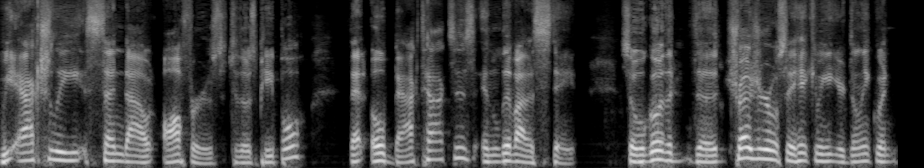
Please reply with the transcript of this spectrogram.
we actually send out offers to those people that owe back taxes and live out of state. So we'll go to the, the treasurer, we'll say, hey, can we get your delinquent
